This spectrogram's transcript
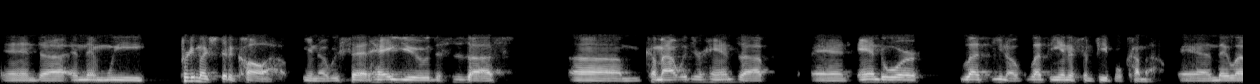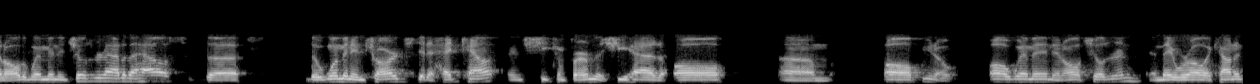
and uh, and then we pretty much did a call out. You know, we said, "Hey, you, this is us. Um, come out with your hands up, and and or let you know let the innocent people come out." And they let all the women and children out of the house. The the woman in charge did a head count and she confirmed that she had all um, all you know all women and all children and they were all accounted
